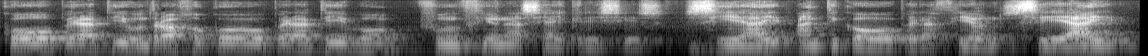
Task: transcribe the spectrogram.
cooperativo, un trabajo cooperativo funciona si hay crisis, si hay anticooperación, si hay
